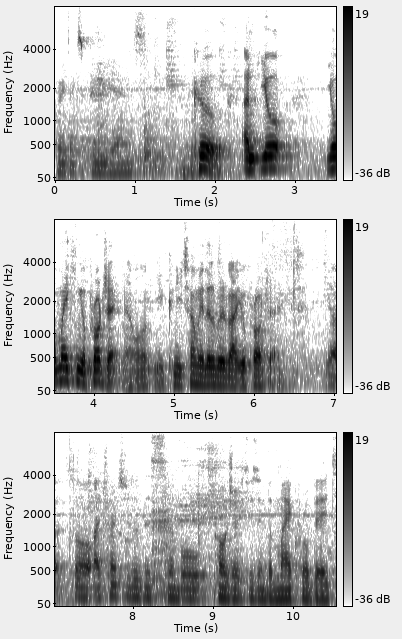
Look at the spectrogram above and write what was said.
great experience. Cool. And you're you're making a project now, aren't you? Can you tell me a little bit about your project? Yeah, so I tried to do this simple project using the microbit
